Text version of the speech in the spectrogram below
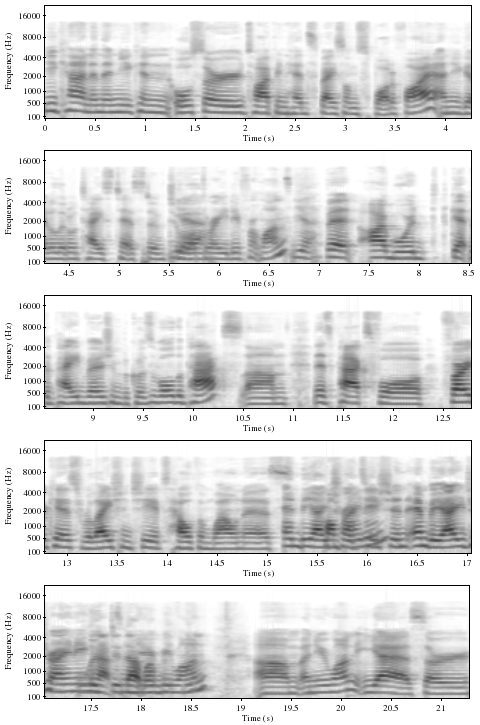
You can, and then you can also type in Headspace on Spotify, and you get a little taste test of two Yeah. or three different ones. Yeah. But I would get the paid version because of all the packs. Um, there's packs for focus, relationships, health and wellness, NBA training. competition, NBA training. Luke that's did a that one newbie with me. one. Um, a new one, yeah. So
